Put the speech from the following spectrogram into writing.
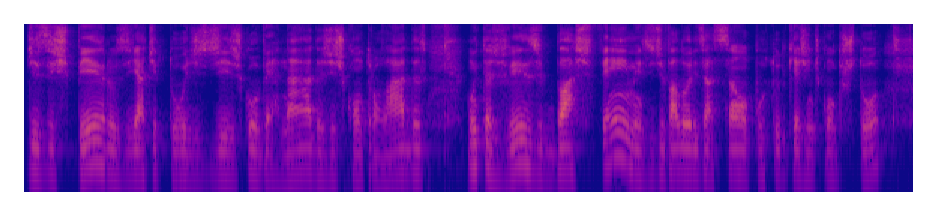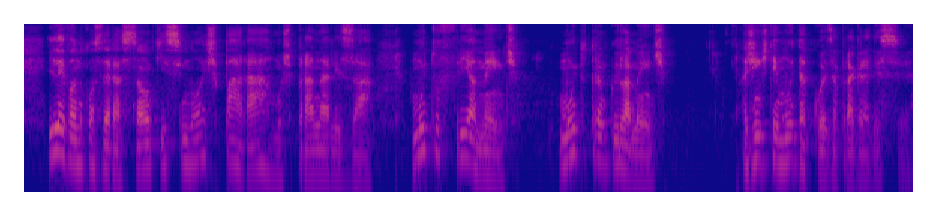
desesperos e atitudes desgovernadas, descontroladas, muitas vezes blasfêmias de valorização por tudo que a gente conquistou, e levando em consideração que se nós pararmos para analisar muito friamente, muito tranquilamente, a gente tem muita coisa para agradecer.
